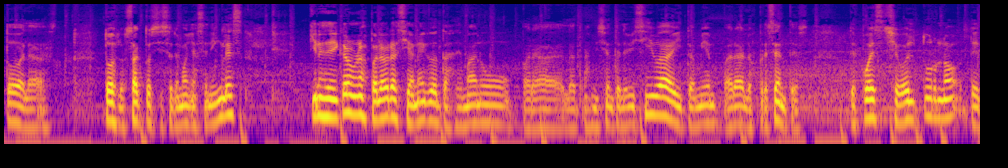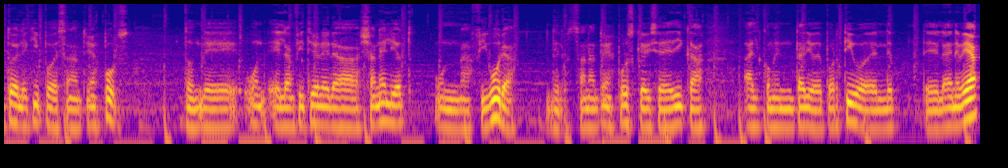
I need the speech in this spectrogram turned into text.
todas las, todos los actos y ceremonias en inglés, quienes dedicaron unas palabras y anécdotas de Manu para la transmisión televisiva y también para los presentes. Después llegó el turno de todo el equipo de San Antonio Spurs, donde el anfitrión era Sean Elliott, una figura de los San Antonio Spurs que hoy se dedica al comentario deportivo de la NBA,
